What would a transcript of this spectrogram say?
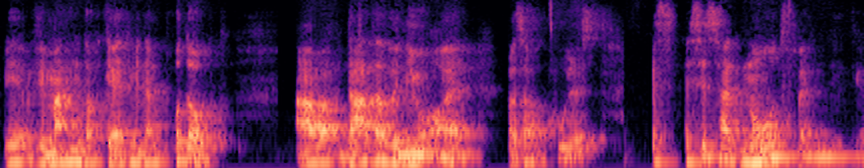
Wir, wir machen doch Geld mit dem Produkt. Aber Data the New Oil, was auch cool ist, es, es ist halt notwendig,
